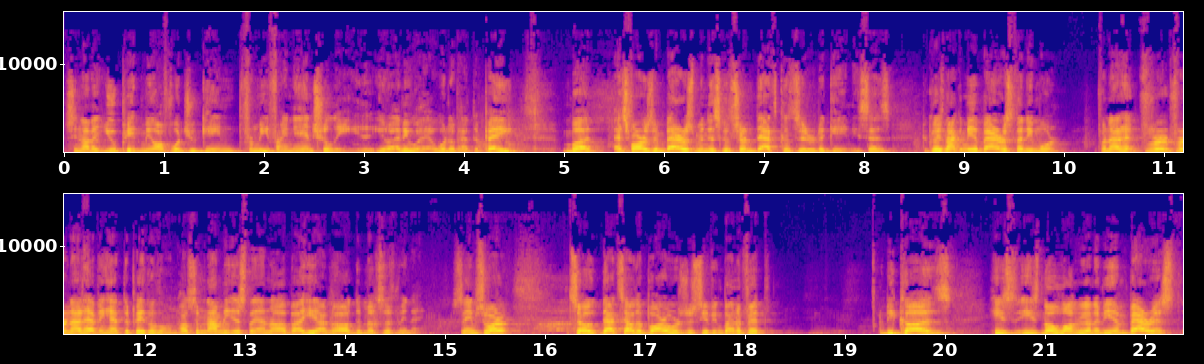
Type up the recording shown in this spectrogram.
So now that you paid me off, what you gained from me financially? You know, anyway, I would have had to pay. But as far as embarrassment is concerned, that's considered a gain. He says because he's not going to be embarrassed anymore for not for, for not having had to pay the loan. Same sort. So that's how the borrower is receiving benefit because he's he's no longer going to be embarrassed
